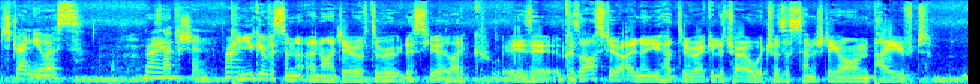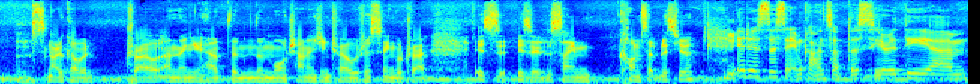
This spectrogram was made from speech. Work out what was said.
strenuous Right. section. Right. Can you give us an, an idea of the route this year? Like, is it because last year I know you had the regular trail, which was essentially on paved, snow-covered trail, and then you had the, the more challenging trail, which was single track. Is is it the same concept this year? It is the same concept this year. The um,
